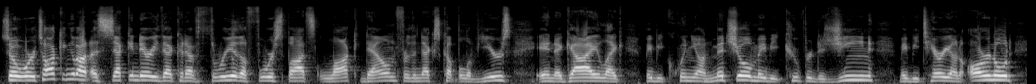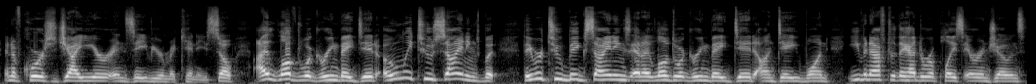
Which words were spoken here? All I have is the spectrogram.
So we're talking about a secondary that could have three of the four spots locked down for the next couple of years in a guy like maybe Quinyon Mitchell, maybe Cooper DeJean, maybe Terrion Arnold, and of course Jaire and Xavier McKinney. So I loved what Green Bay did did. Only two signings, but they were two big signings, and I loved what Green Bay did on day one, even after they had to replace Aaron Jones.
